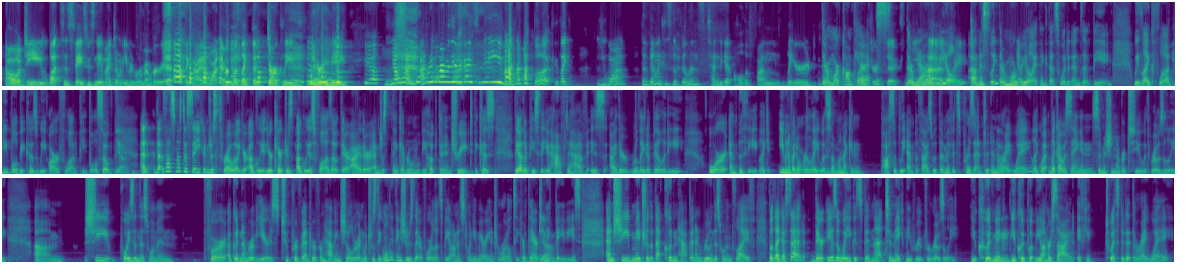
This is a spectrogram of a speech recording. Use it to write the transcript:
oh, gee, what's his face? Whose name I don't even remember is the guy I want. Everyone was like, the Darkling, marry me. yeah, No one, I don't even remember the other guy's name. And I've read the book. Like, you want the villain because the villains tend to get all the fun layered they're more complex. they're Yeah, more real. right? honestly they're more Yep. real. I think that's what it ends up being. We like flawed people because we are flawed people. So Yeah. and that, that's not to say you can just throw out your ugly your character's ugliest flaws out there either and just think everyone will be hooked and intrigued because the other piece that you have to have is either relatability or empathy. Like even if i don't relate with mm-hmm. someone i can possibly empathize with them if it's presented in a right way like what like i was saying in submission number two with rosalie um she poisoned this woman for a good number of years to prevent her from having children, which was the only thing she was there for, let's be honest. When you marry into royalty, you're there to Yeah. make babies. And she made sure that that couldn't happen and ruined this woman's life. But like I said, there is a way you could spin that to make me root for Rosalie. You could make, you could put me on her side if you twisted it the right way.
